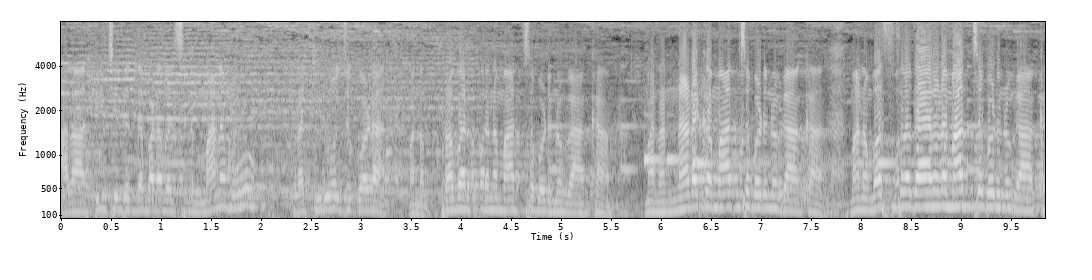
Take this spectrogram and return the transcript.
అలా తీర్చిదిద్దబడవలసిన మనము ప్రతిరోజు కూడా మన ప్రవర్తన మార్చబడును గాక. మన నడక మార్చబడును గాక. మన వస్త్రధారణ మార్చబడును గాక.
